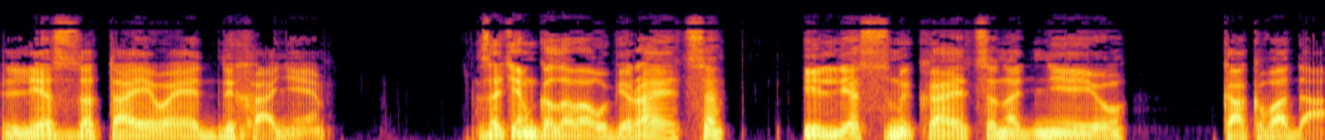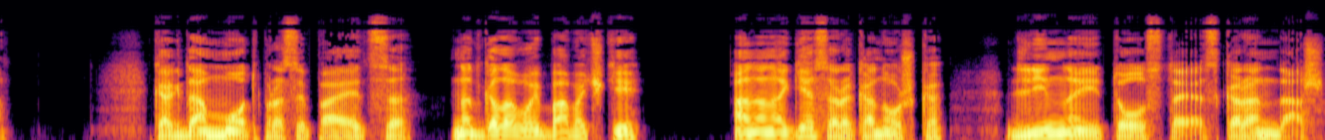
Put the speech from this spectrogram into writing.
лес затаивает дыхание. Затем голова убирается, и лес смыкается над нею, как вода. Когда мод просыпается, над головой бабочки, а на ноге сороконожка, длинная и толстая, с карандаш.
